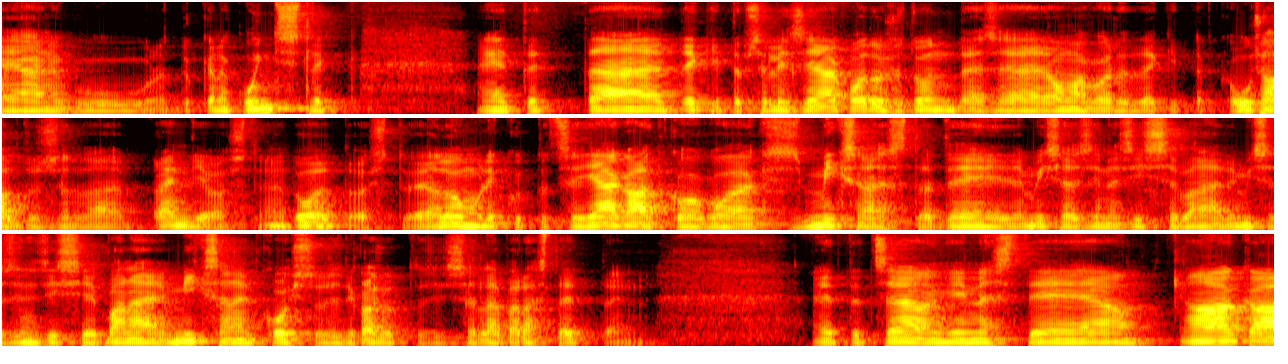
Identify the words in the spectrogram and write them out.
ja nagu natukene kunstlik. et, et äh, tekitab sellise hea koduse tunde ja see omakorda tekitab ka usalduse selle brändi vastu ja toodete vastu ja loomulikult, et sa jagad kogu aeg siis, miks sa seda teed ja miks sa sinna sisse paned ja miks sa sinna sisse ei pane ja miks sa neid kostjusid ei kasuta siis sellepärast ette, on ju. et, et see on kindlasti hea, aga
